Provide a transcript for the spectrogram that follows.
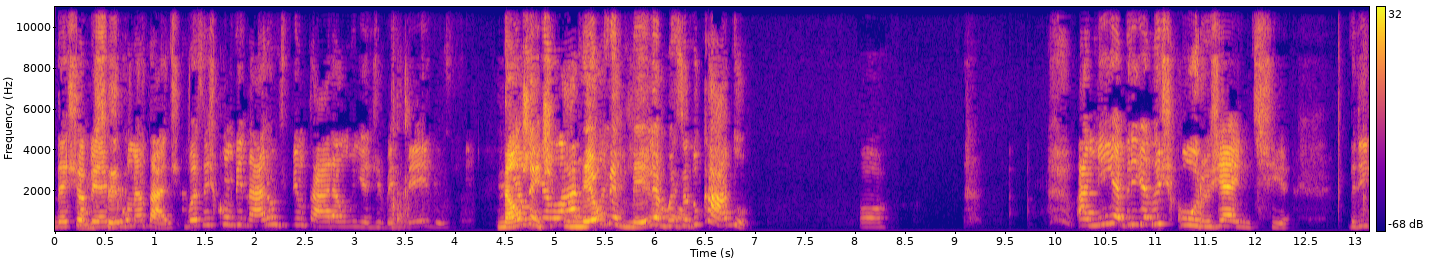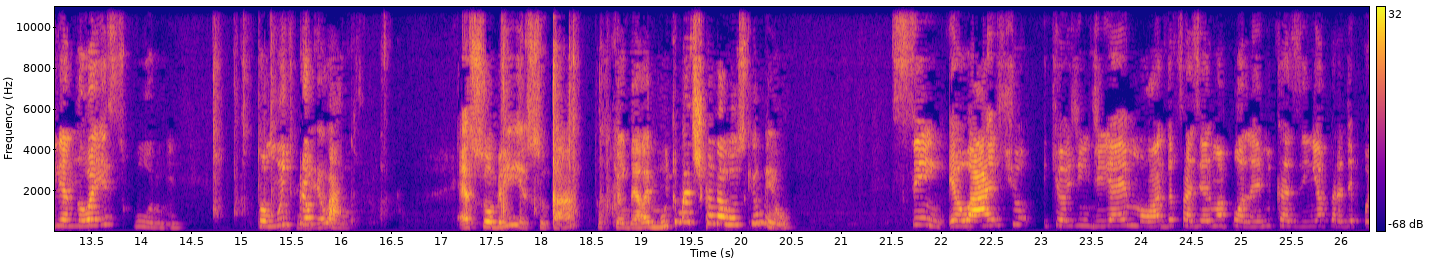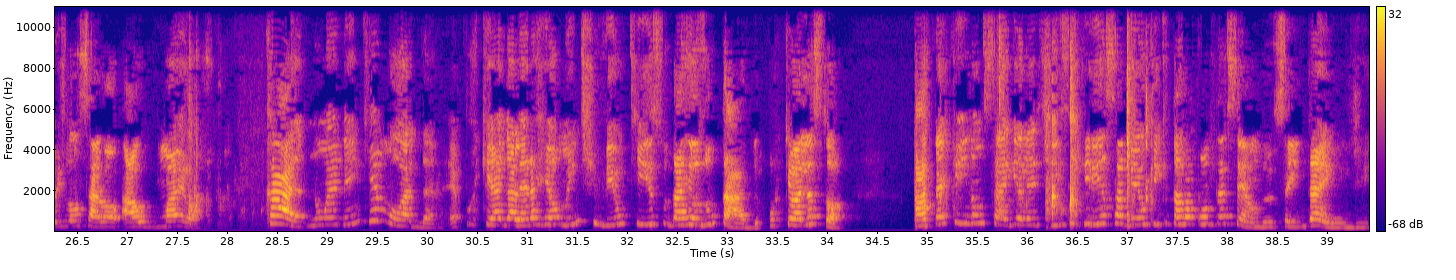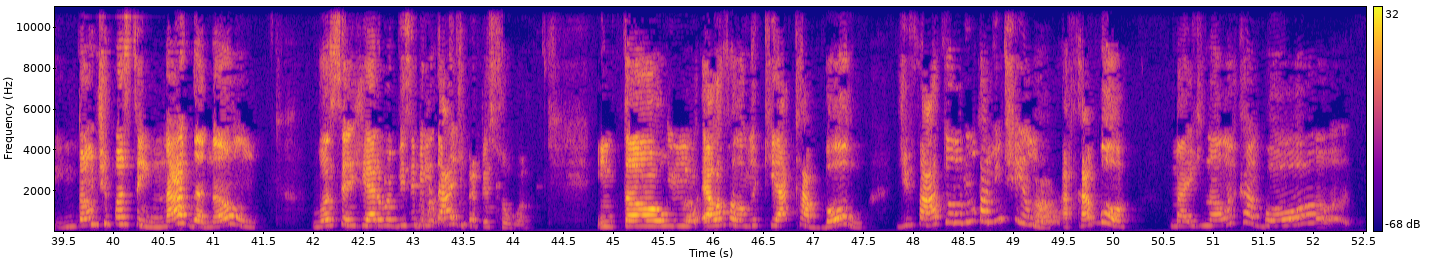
Deixa Vamos eu ver ser... os comentários. Vocês combinaram de pintar a unha de vermelho? Não, gente, o meu vermelho é mais educado. Ó. A minha brilha no escuro, gente. Brilha no escuro. Tô muito preocupada. É sobre isso, tá? Porque o dela é muito mais escandaloso que o meu. Sim, eu acho que hoje em dia é moda fazer uma polêmicazinha para depois lançar algo maior. Cara, não é nem que é moda, é porque a galera realmente viu que isso dá resultado. Porque olha só, até quem não segue a Letícia queria saber o que estava acontecendo, você entende? Então, tipo assim, nada não, você gera uma visibilidade para a pessoa. Então, ela falando que acabou, de fato, ela não tá mentindo. Acabou. Mas não acabou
